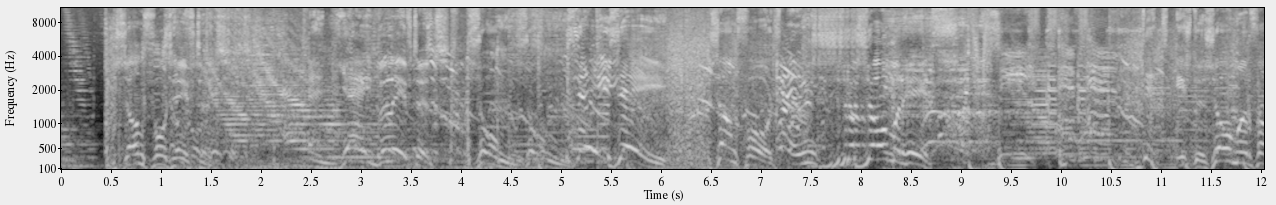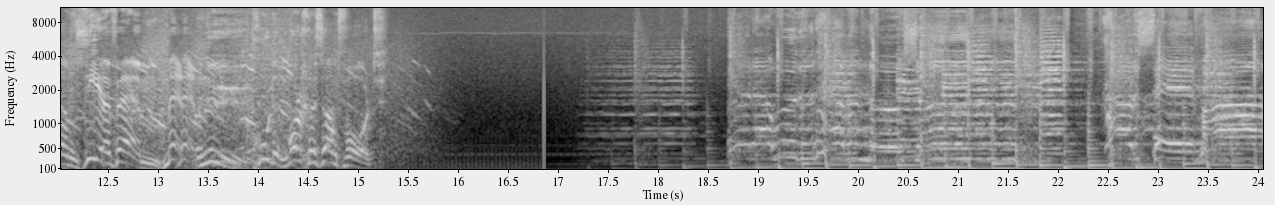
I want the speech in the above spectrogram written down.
Zandvoort heeft het. En jij beleeft het. Zon. Zon. Zee. Zee. Zandvoort. Een zomerhit. Dit is de zomer van ZFM. Met nu. Goedemorgen Zandvoort. Can't say yes.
